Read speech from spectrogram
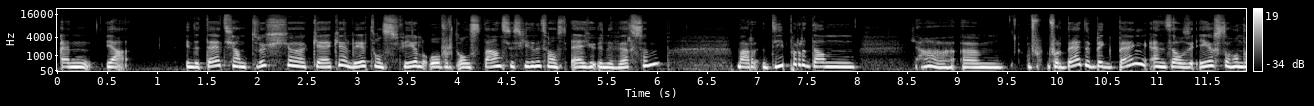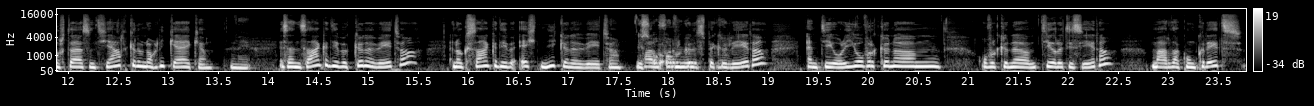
En ja, in de tijd gaan terugkijken leert ons veel over de ontstaansgeschiedenis van ons eigen universum. Maar dieper dan ja, um, voorbij de Big Bang en zelfs de eerste 100.000 jaar kunnen we nog niet kijken. Nee. Er zijn zaken die we kunnen weten en ook zaken die we echt niet kunnen weten. Dus waar we over kunnen speculeren en theorie over kunnen, over kunnen theoretiseren. Maar dat concreet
